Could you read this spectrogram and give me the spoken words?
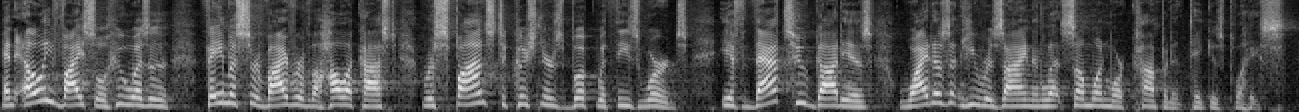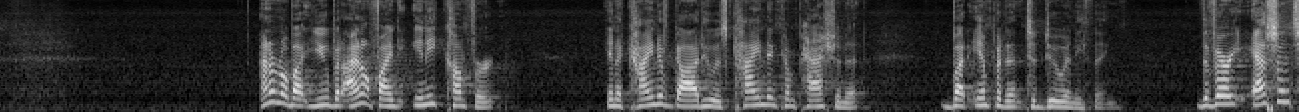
And Elie Wiesel, who was a famous survivor of the Holocaust, responds to Kushner's book with these words If that's who God is, why doesn't he resign and let someone more competent take his place? I don't know about you, but I don't find any comfort in a kind of God who is kind and compassionate, but impotent to do anything. The very essence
